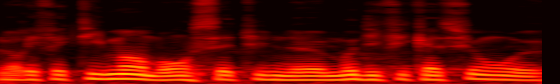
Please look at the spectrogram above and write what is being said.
Alors effectivement, bon, c'est une modification euh,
